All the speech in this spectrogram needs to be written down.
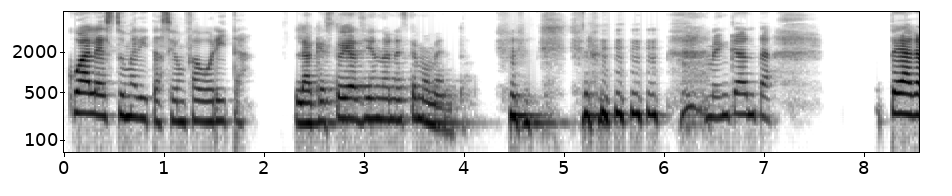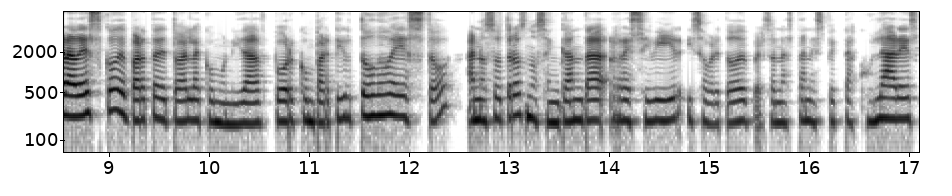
cuál es tu meditación favorita? La que estoy haciendo en este momento. Me encanta. Te agradezco de parte de toda la comunidad por compartir todo esto. A nosotros nos encanta recibir y sobre todo de personas tan espectaculares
